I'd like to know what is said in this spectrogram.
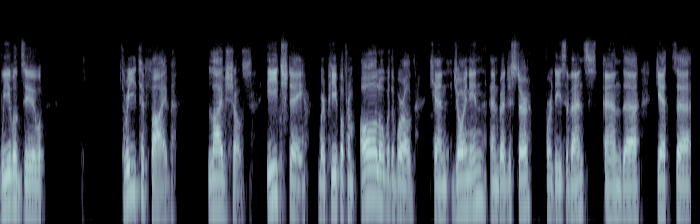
we will do three to five live shows each day where people from all over the world can join in and register for these events and uh, get uh,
